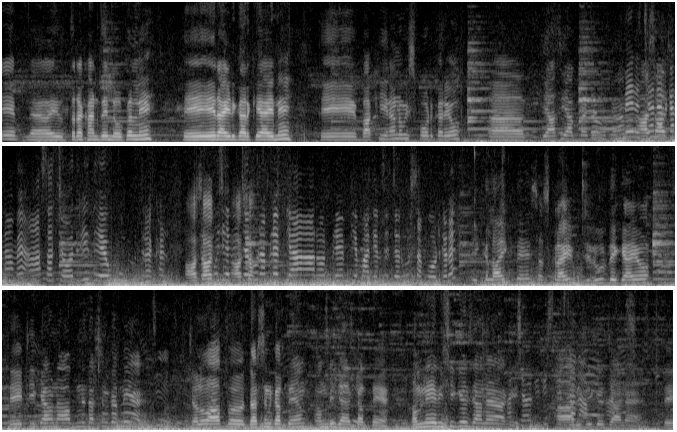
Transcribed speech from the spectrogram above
ਇਹ ਉੱਤਰਾਖੰਡ ਦੇ ਲੋਕਲ ਨੇ ਤੇ ਇਹ ਰਾਈਡ ਕਰਕੇ ਆਏ ਨੇ। ਤੇ बाकी इन्हों भी सपोर्ट करियो क्या सी आपका चैनल का नाम मेरे चैनल का नाम है आशा चौधरी देवकुंड उत्तराखंड आशा मुझे आशा जरूर अपने प्यार और प्रेम के माध्यम से जरूर सपोर्ट करें एक लाइक दे सब्सक्राइब जरूर दे के आयो ते ठीक है ना आपने दर्शन करने हैं जी, जी चलो आप दर्शन करते हैं हम भी करते हैं हमने ऋषिकेश जाना है आगे हाँ ऋषिकेश जाना है तो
